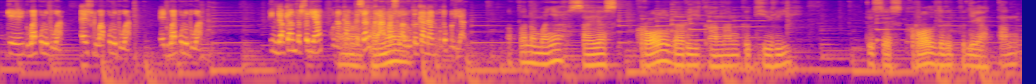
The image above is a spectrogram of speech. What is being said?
G22, F22, E22. Tindakan tersedia, gunakan Nah, geser ke atas lalu ke kanan untuk melihat. apa namanya saya scroll dari kanan ke kiri itu saya scroll jadi kelihatan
